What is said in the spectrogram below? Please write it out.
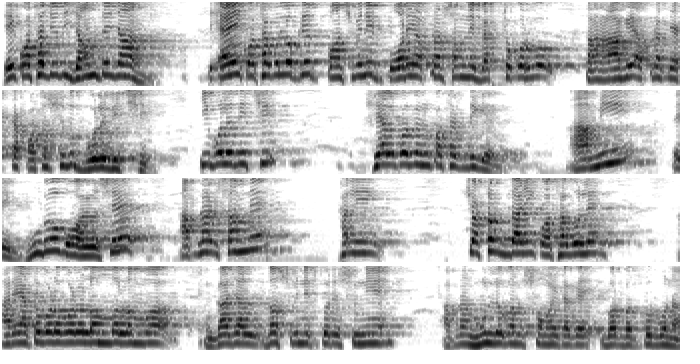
এই কথা যদি জানতে যান এই কথাগুলোকে পাঁচ মিনিট পরে আপনার সামনে ব্যক্ত করব। তার আগে আপনাকে একটা কথা শুধু বলে দিচ্ছি। কি বলে দিচ্ছি? খেয়াল করবেন কথার দিকে। আমি এই বুড়ো বয়সে আপনার সামনে খালি চটকদারি কথা বলে, আর এত বড় বড় লম্বা লম্বা গাজাল দশ মিনিট করে শুনিয়ে আপনার মূল্যবান সময়টাকে বরবাদ করব না।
